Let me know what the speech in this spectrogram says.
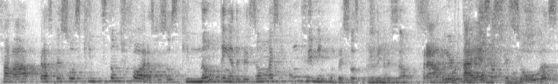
falar para as pessoas que estão de fora, as pessoas que não têm a depressão, mas que convivem com pessoas que têm depressão, para alertar essas importantíssimo isso. pessoas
